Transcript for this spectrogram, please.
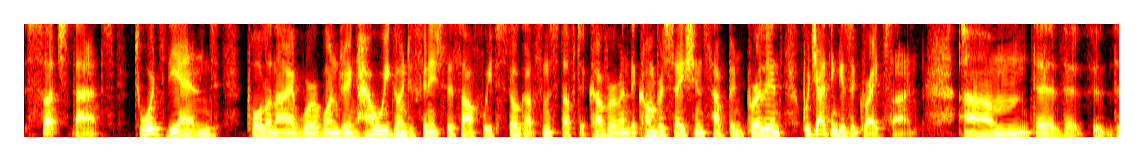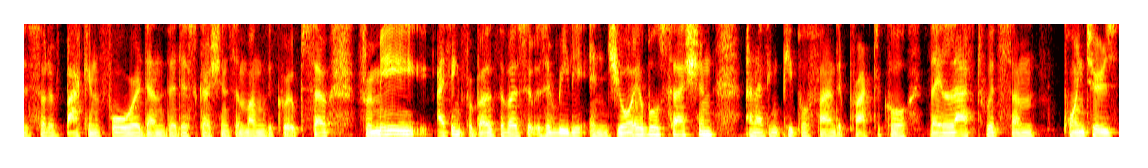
such that towards the end, Paul and I were wondering, how are we going to finish this off? We've still got some stuff to cover, and the conversations have been brilliant, which I think is a great sign. Um, the, the, the sort of back and forward and the discussions among the group. So for me, I think for both of us, it was a really enjoyable session, and I think people found it practical. They left with some pointers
